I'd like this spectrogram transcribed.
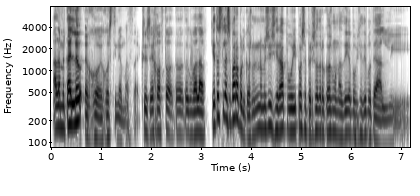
Αλλά μετά λέω, εγώ, εγώ στην έμαθα. Ξέρεις, έχω αυτό, το, το κουβαλάω. Και το στείλα σε πάρα πολύ κόσμο. Είναι νομίζω η σειρά που είπα σε περισσότερο κόσμο να δει από οποιαδήποτε άλλη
